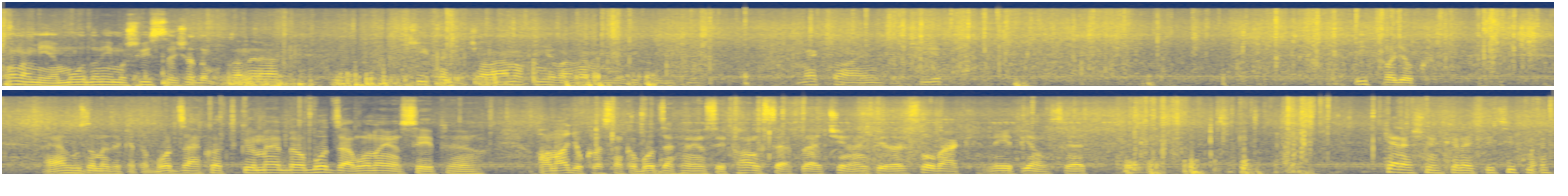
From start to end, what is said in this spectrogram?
valamilyen módon én most vissza is adom a kamerát. Csípnek a csalánok, nyilván nem engedik, hogy most megtaláljunk egy sírt. Itt vagyok. Elhúzom ezeket a bodzákat. Különben ebbe a bodzából nagyon szép, ha nagyok lesznek a bodzák, nagyon szép hangszert lehet csinálni, például szlovák népi hangszert. Keresnünk kell egy picit, mert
